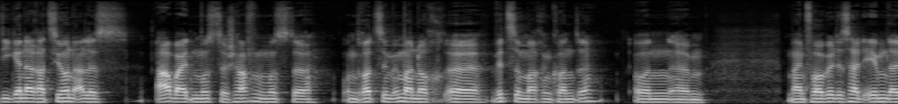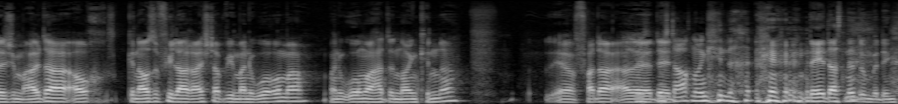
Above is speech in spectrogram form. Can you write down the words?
die Generation alles arbeiten musste, schaffen musste und trotzdem immer noch äh, Witze machen konnte. Und ähm, mein Vorbild ist halt eben, dass ich im Alter auch genauso viel erreicht habe wie meine Uroma. Meine Uroma hatte neun Kinder. Der Vater, also Bist, der, bist du auch neun Kinder? nee, das nicht unbedingt.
